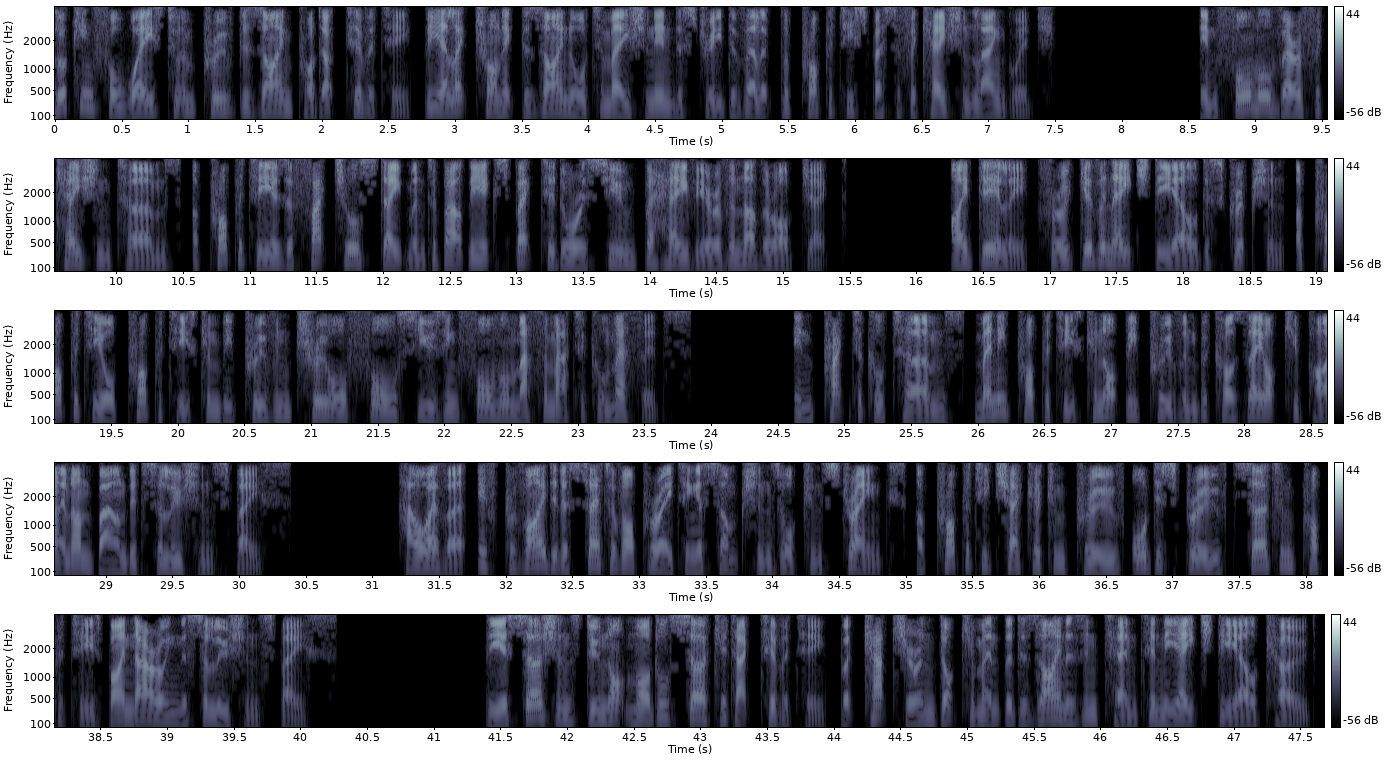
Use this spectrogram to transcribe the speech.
Looking for ways to improve design productivity, the electronic design automation industry developed the property specification language. In formal verification terms, a property is a factual statement about the expected or assumed behavior of another object. Ideally, for a given HDL description, a property or properties can be proven true or false using formal mathematical methods. In practical terms, many properties cannot be proven because they occupy an unbounded solution space. However, if provided a set of operating assumptions or constraints, a property checker can prove or disprove certain properties by narrowing the solution space. The assertions do not model circuit activity, but capture and document the designer's intent in the HDL code.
